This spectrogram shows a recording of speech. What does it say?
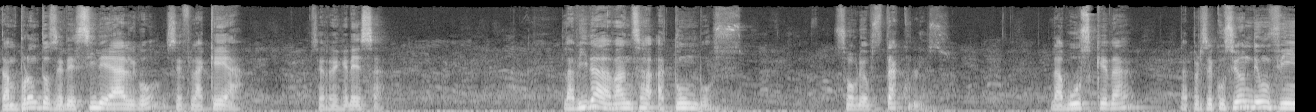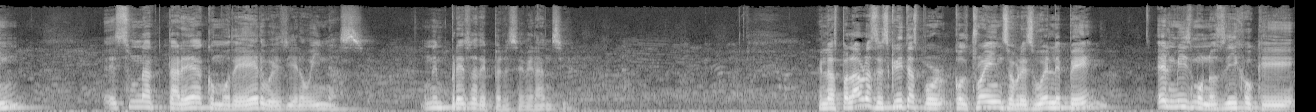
Tan pronto se decide algo, se flaquea, se regresa. La vida avanza a tumbos, sobre obstáculos. La búsqueda, la persecución de un fin, es una tarea como de héroes y heroínas una empresa de perseverancia. En las palabras escritas por Coltrane sobre su LP, él mismo nos dijo que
